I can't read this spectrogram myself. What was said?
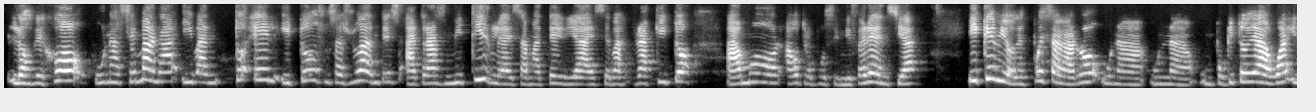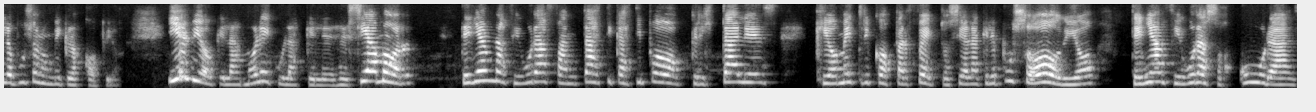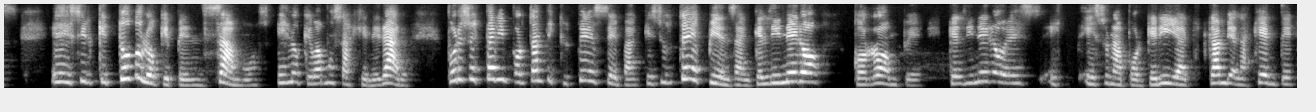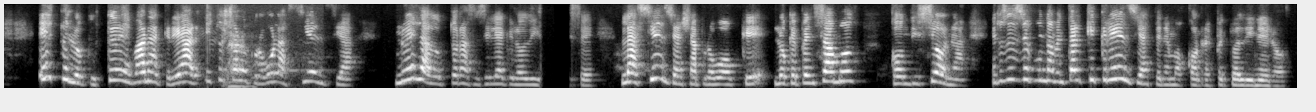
Los dejó una semana, iban él y todos sus ayudantes a transmitirle a esa materia, a ese frasquito, amor, a otro puso indiferencia. ¿Y qué vio? Después agarró una, un poquito de agua y lo puso en un microscopio. Y él vio que las moléculas que les decía amor tenían unas figuras fantásticas, tipo cristales geométricos perfectos, y a la que le puso odio, tenían figuras oscuras. Es decir, que todo lo que pensamos es lo que vamos a generar. Por eso es tan importante que ustedes sepan que si ustedes piensan que el dinero corrompe, que el dinero es, es, una porquería, que cambia a la gente, esto es lo que ustedes van a crear. Esto ya lo probó la ciencia. No es la doctora Cecilia que lo dice. La ciencia ya probó que lo que pensamos condiciona. Entonces es fundamental qué creencias tenemos con respecto al dinero.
